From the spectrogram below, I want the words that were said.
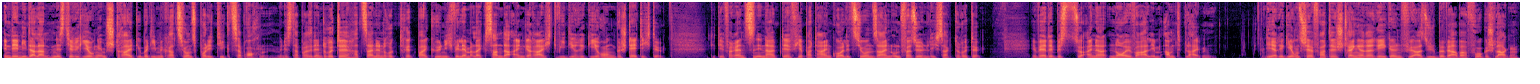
In den Niederlanden ist die Regierung im Streit über die Migrationspolitik zerbrochen. Ministerpräsident Rütte hat seinen Rücktritt bei König Willem Alexander eingereicht, wie die Regierung bestätigte. Die Differenzen innerhalb der Vier-Parteien-Koalition seien unversöhnlich, sagte Rütte. Er werde bis zu einer Neuwahl im Amt bleiben. Der Regierungschef hatte strengere Regeln für Asylbewerber vorgeschlagen.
